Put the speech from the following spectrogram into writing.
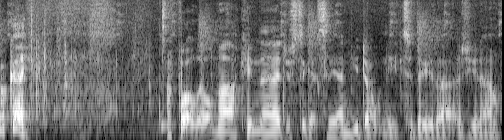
Okay, I put a little mark in there just to get to the end. You don't need to do that, as you know.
